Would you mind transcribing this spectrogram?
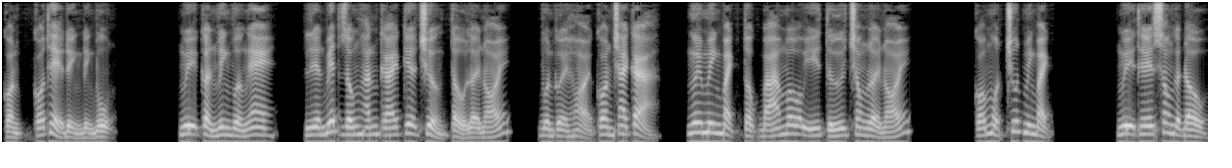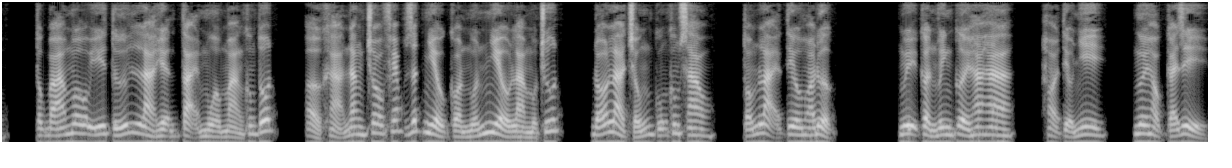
còn có thể đỉnh đỉnh bụng. Ngụy Cẩn Vinh vừa nghe, liền biết giống hắn cái kia trưởng tẩu lời nói, buồn cười hỏi con trai cả, ngươi minh bạch tộc bá mâu ý tứ trong lời nói. Có một chút minh bạch. Ngụy Thế song gật đầu, tộc bá mâu ý tứ là hiện tại mùa màng không tốt, ở khả năng cho phép rất nhiều còn muốn nhiều làm một chút, đó là chống cũng không sao, tóm lại tiêu hóa được. Ngụy Cẩn Vinh cười ha ha, hỏi Tiểu Nhi, ngươi học cái gì?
